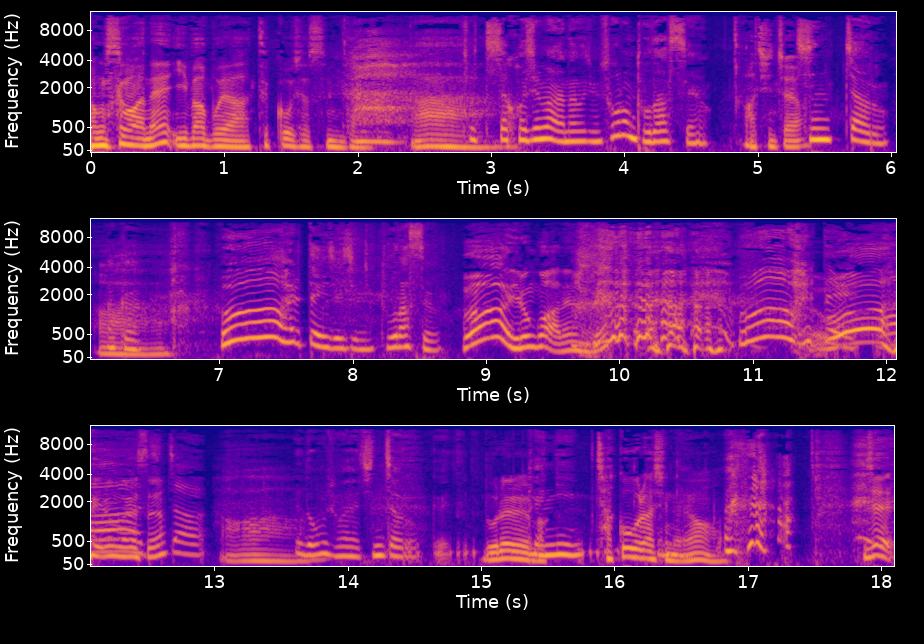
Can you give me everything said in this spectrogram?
정승환의 이바보야 듣고 오셨습니다. 아, 저 진짜 거짓말 안 하고 지금 소름 돋았어요. 아 진짜요? 진짜로. 아까 아, 어 할 때 이제 지금 돋았어요. 와 이런 거 안 했는데? 어 할 때. 우와, 와, 이런 거였어요? 진짜 아 너무 좋아요, 진짜로. 그, 노래를 막 괜히 작곡을 하시네요. 이제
